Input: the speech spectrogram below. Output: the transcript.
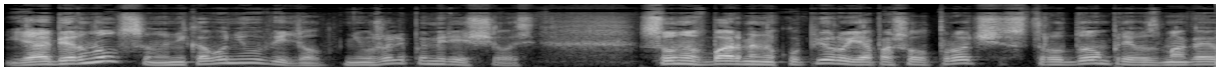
Я обернулся, но никого не увидел. Неужели померещилось? Сунув бармену купюру, я пошел прочь, с трудом превозмогая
